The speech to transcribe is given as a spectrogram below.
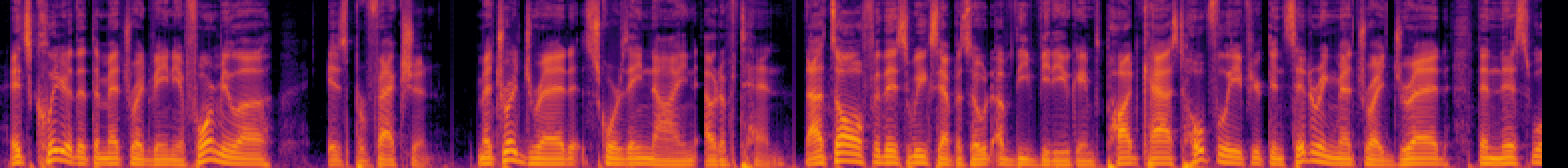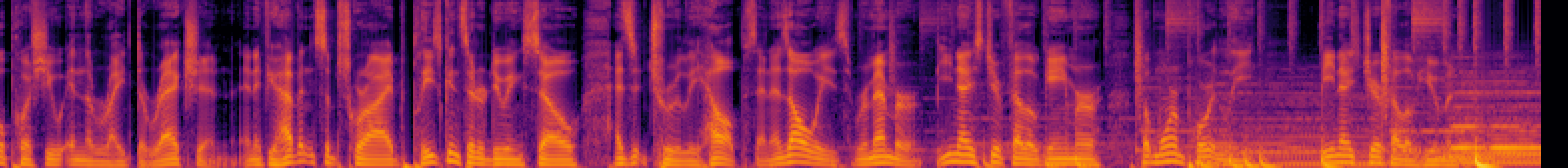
it's clear that the Metroidvania formula is perfection. Metroid Dread scores a 9 out of 10. That's all for this week's episode of the Video Games Podcast. Hopefully, if you're considering Metroid Dread, then this will push you in the right direction. And if you haven't subscribed, please consider doing so, as it truly helps. And as always, remember be nice to your fellow gamer, but more importantly, be nice to your fellow human.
